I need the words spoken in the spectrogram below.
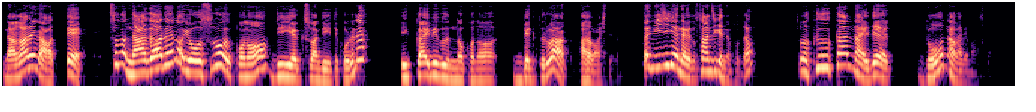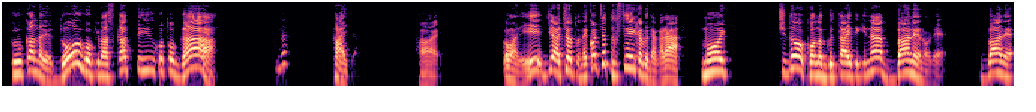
流れがあって、その流れの様子をこの dx1dt、これね、一回微分のこのベクトルは表してるこれ二次元だけど三次元でもそうだよ。その空間内でどう流れますか？空間内でどう動きますかっていうことが、ね、書いてある。はい。ここまでいいじゃあちょっとね、これちょっと不正確だから、もう一度この具体的なバネの例。バネ、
